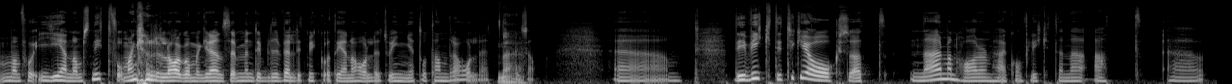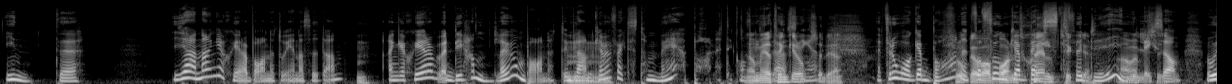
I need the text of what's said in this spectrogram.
man får, i genomsnitt får man kanske lagom med gränser, men det blir väldigt mycket åt ena hållet och inget åt andra hållet. Liksom. Eh, Det är viktigt tycker jag också att när man har de här konflikterna att eh, inte gärna engagera barnet å ena sidan. Mm. Engagera, det handlar ju om barnet. Ibland Mm. kan vi faktiskt ta med barnet i ja, konfliktlösningen. det. Fråga barnet, Fråga vad vad funkar barnet bäst för dig? Ja, liksom? Och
